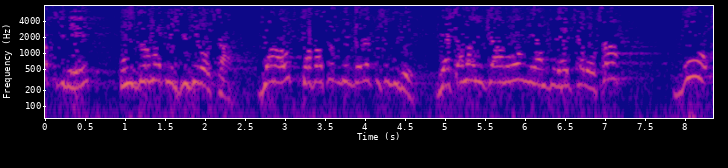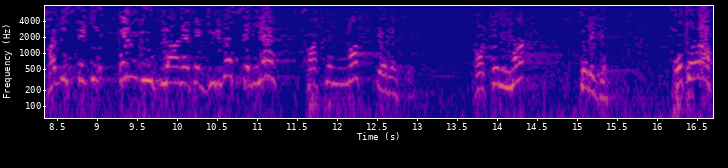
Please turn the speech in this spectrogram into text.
at gibi uydurma bir figür olsa yahut kafasız bir deve kuşu gibi yaşama imkanı olmayan bir heykel olsa bu hadisteki en büyük lanete girmezse bile sakınmak gerekir. Sakınmak gerekir. Fotoğraf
